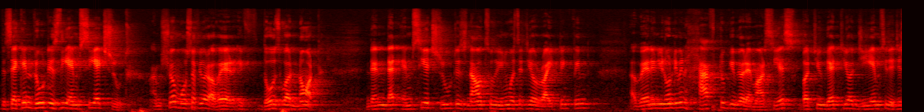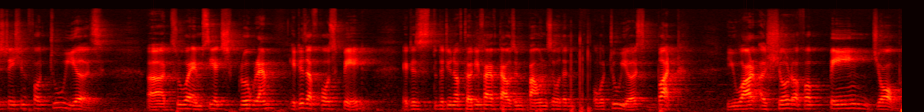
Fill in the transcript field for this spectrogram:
The second route is the MCH route. I'm sure most of you are aware, if those who are not, then that MCH route is now through the University of Wrightington uh, wherein you don't even have to give your MRCS, but you get your GMC registration for two years uh, through a MCH program. It is, of course, paid. It is to the tune of 35,000 pounds over, the, over two years, but you are assured of a paying job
